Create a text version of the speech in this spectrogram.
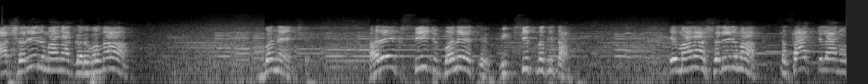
આ શરીર માના ગર્ભમાં બને છે. હરેક ચીજ બને છે, વિકસિત નથી થતું. એ માના શરીરમાં સાત કિલાનો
